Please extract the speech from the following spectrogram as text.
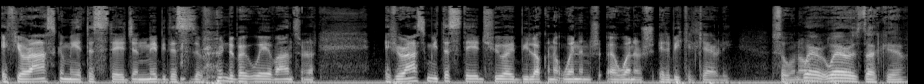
if you're asking me at this stage, and maybe this is a roundabout way of answering it, if you're asking me at this stage who I'd be looking at winning uh, winners, it'd be Kilkerley. So where where is that game?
